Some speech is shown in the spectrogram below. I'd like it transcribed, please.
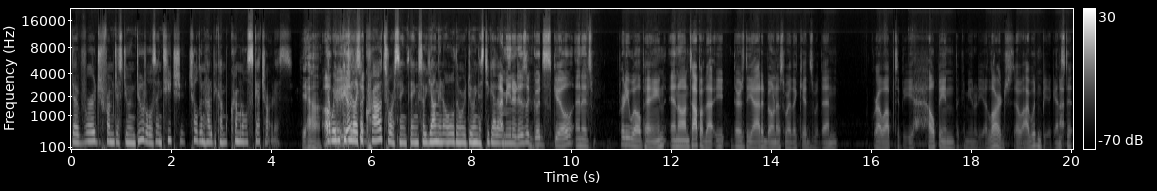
diverge from just doing doodles and teach children how to become criminal sketch artists. Yeah. That way we could yeah, do like that's a crowdsourcing thing, so young and old, and we're doing this together. I mean, it is a good skill and it's pretty well paying. And on top of that, y- there's the added bonus where the kids would then grow up to be helping the community at large. So I wouldn't be against it.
